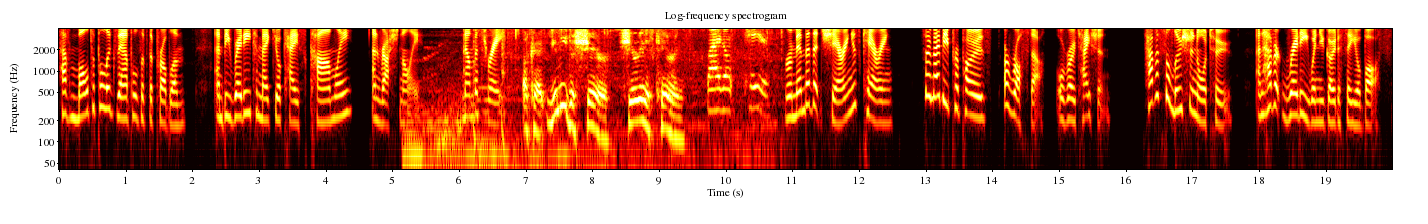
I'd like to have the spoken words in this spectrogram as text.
have multiple examples of the problem, and be ready to make your case calmly and rationally. Number three, Okay, you need to share. Sharing is caring. But I don't care. remember that sharing is caring, so maybe propose a roster or rotation. Have a solution or two, and have it ready when you go to see your boss.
